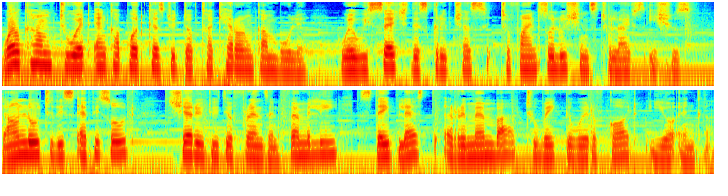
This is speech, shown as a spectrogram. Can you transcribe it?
Welcome to Word Anchor Podcast with Dr. Karen Kambule, where we search the scriptures to find solutions to life's issues. Download to this episode, share it with your friends and family. Stay blessed. Remember to make the Word of God your anchor.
